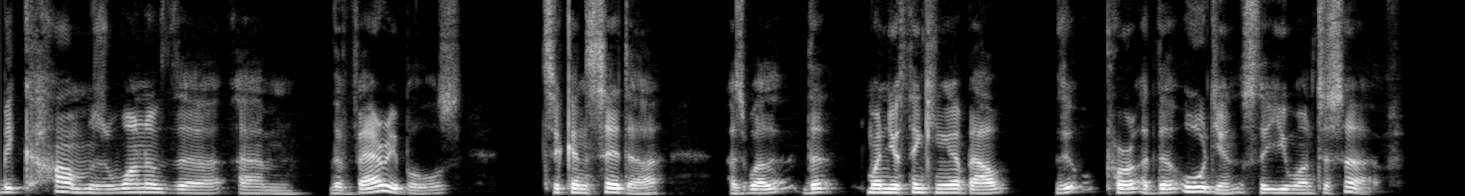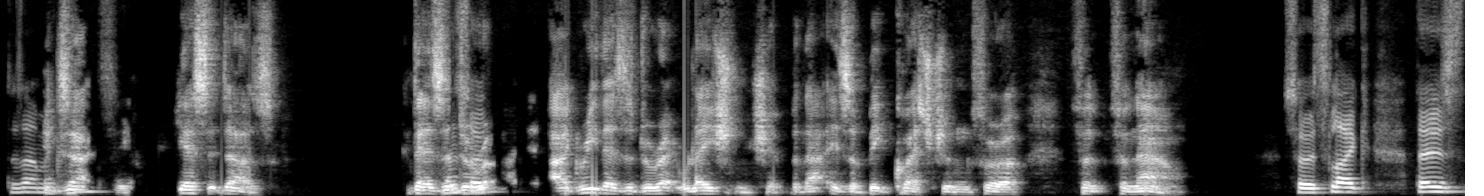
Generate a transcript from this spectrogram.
becomes one of the um, the variables to consider as well that when you're thinking about the the audience that you want to serve. Does that make exactly. sense? Exactly. Yes, it does. There's a direct, I agree. There's a direct relationship, but that is a big question for for for now. So it's like there's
